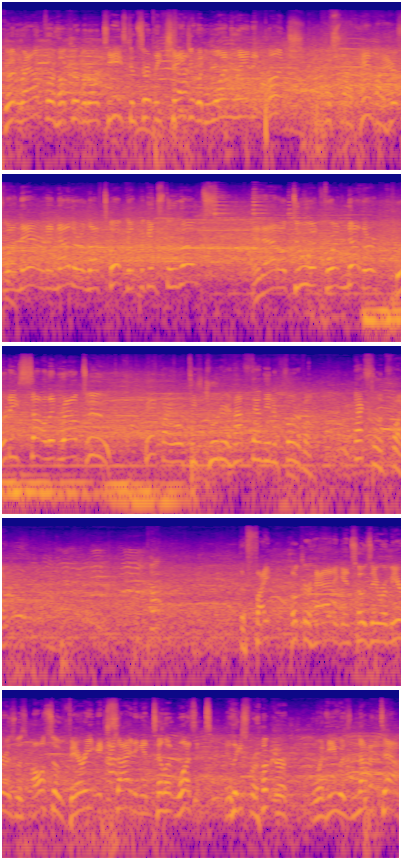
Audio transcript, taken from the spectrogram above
Good round for Hooker, but Ortiz can certainly change it with one landed punch. Nice right hand by There's Hooker. one there and another left hook up against the ropes. And that'll do it for another pretty solid round two. Big by Ortiz Jr. and not standing in front of him. Excellent fight. The fight Hooker had against Jose Ramirez was also very exciting until it wasn't, at least for Hooker when he was knocked out.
